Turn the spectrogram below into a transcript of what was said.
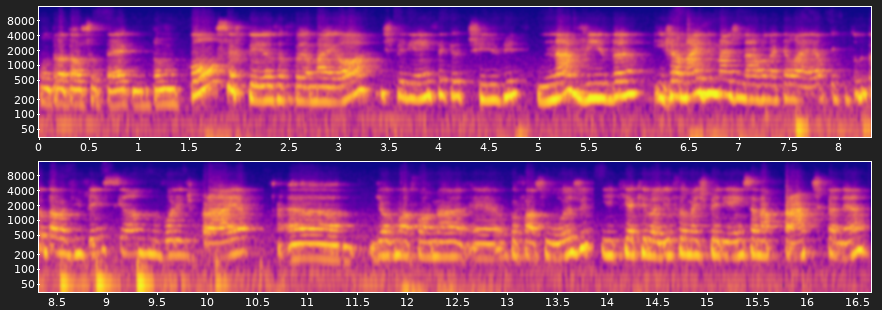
contratar o seu técnico. Então, com certeza, foi a maior experiência que eu tive na vida e jamais imaginava naquela época que tudo que eu estava vivenciando no vôlei de praia Uh, de alguma forma é o que eu faço hoje e que aquilo ali foi uma experiência na prática, né?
